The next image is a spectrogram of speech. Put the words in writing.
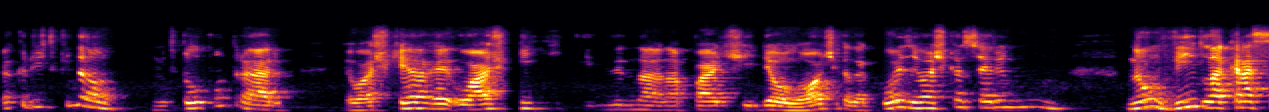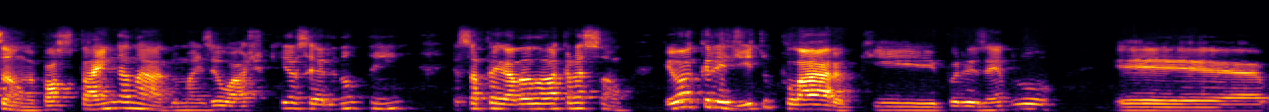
Eu acredito que não, muito pelo contrário. Eu acho que, é, eu acho que na, na, parte ideológica da coisa, eu acho que a série não, não vi lacração. Eu posso estar enganado, mas eu acho que a série não tem essa pegada da lacração. Eu acredito, claro, que, por exemplo, é,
